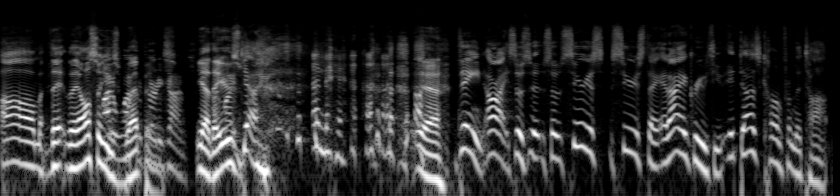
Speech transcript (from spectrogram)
Um, they they also use weapons. Thirty times. Yeah, they use. Yeah. yeah. Dean. All right. So, so so serious serious thing, and I agree with you. It does come from the top.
